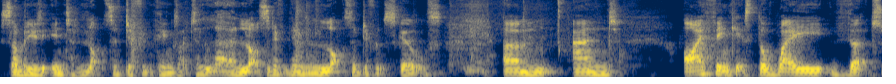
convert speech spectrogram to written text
somebody who's into lots of different things, like to learn lots of different things and lots of different skills. Um, and I think it's the way that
